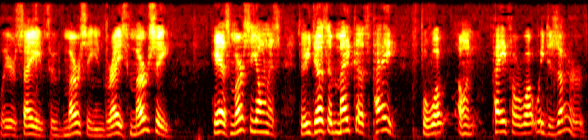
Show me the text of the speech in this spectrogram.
We are saved through mercy and grace. Mercy. He has mercy on us so he doesn't make us pay for what on pay for what we deserve.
